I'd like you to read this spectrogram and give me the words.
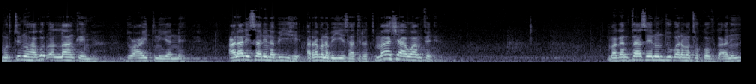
هاقول مرتين هاقول الله كينيا دعايتني ينه على لسان نبيه الرب نبي ساترت ما شاء وانفد magantaa seenuun duuba nama tokkoof ka'anii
